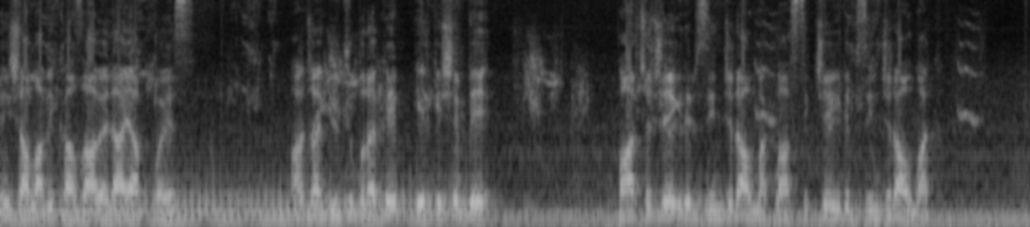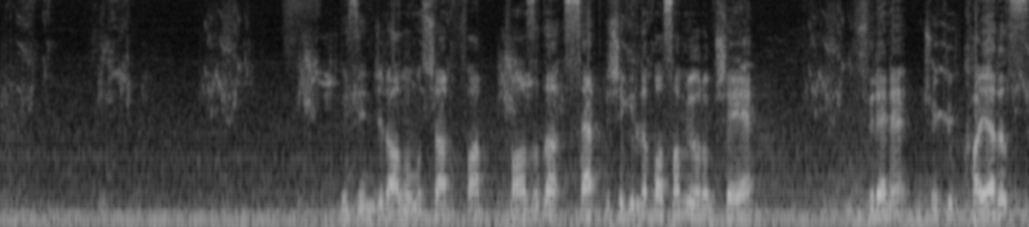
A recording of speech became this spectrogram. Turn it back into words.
İnşallah bir kaza bela yapmayız. Ancak yükü bırakayım. İlk işim bir parçacıya gidip zincir almak, lastikçiye gidip zincir almak. Bir zincir almamız şart. Fa- Fazla da sert bir şekilde basamıyorum şeye. Frene. Çünkü kayarız.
